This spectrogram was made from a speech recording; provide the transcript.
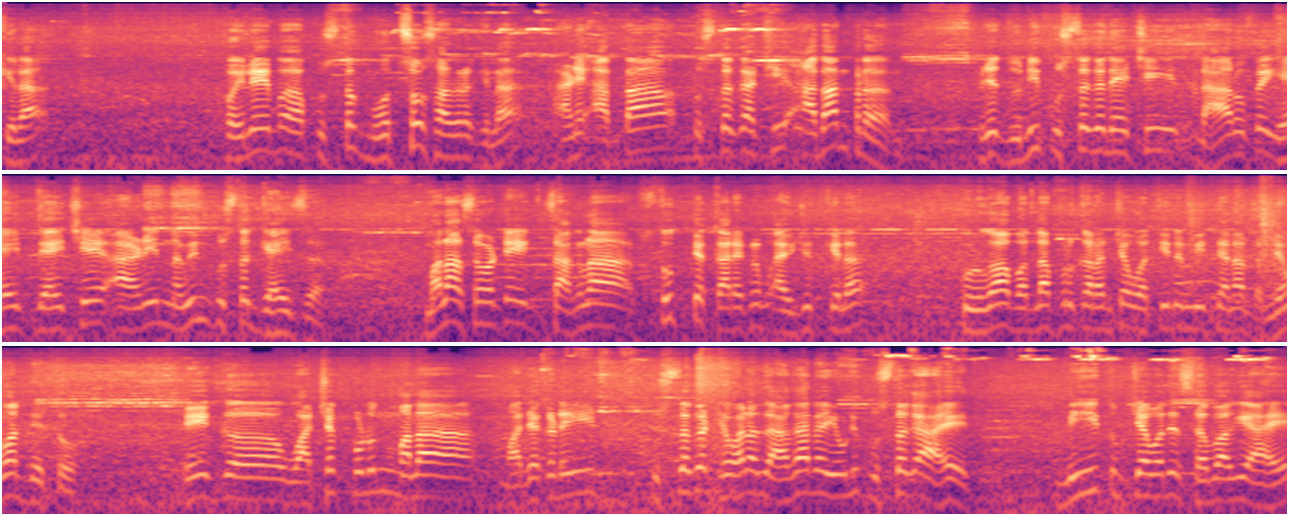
केला. पहिले पुस्तक महोत्सव साजरा केला आणि आता पुस्तकाची आदानप्रदान म्हणजे जुनी पुस्तकं द्यायची दहा रुपये घ्याय द्यायचे आणि नवीन पुस्तक घ्यायचं. मला असं वाटतं एक चांगला स्तुत्य कार्यक्रम आयोजित केला. कुळगाव बदलापूरकरांच्या वतीनं मी त्यांना धन्यवाद देतो. एक वाचक म्हणून मला माझ्याकडे पुस्तकं ठेवायला जागा नाही एवढी पुस्तकं आहेत. मी तुमच्यामध्ये सहभागी आहे.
